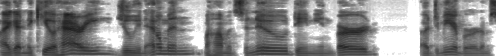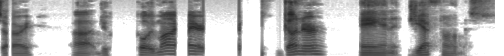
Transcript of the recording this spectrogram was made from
I got N'Keal Harry, Julian Edelman, Mohamed Sanu, Damian Byrd, uh, Damiere Byrd. I'm sorry, uh, Jakobi Meyers, Gunner, and Jeff Thomas.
